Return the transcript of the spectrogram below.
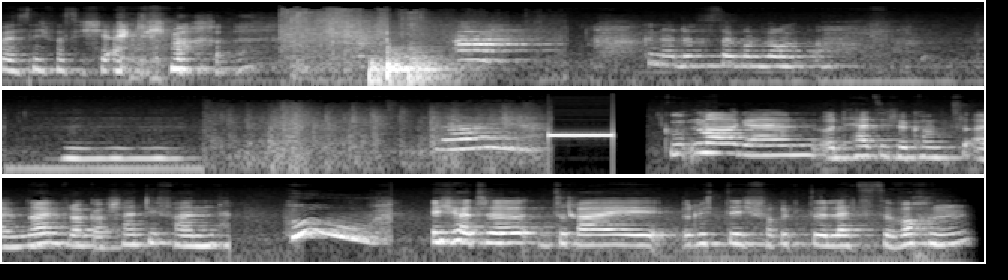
Ich weiß nicht, was ich hier eigentlich mache. Ah! Genau, das ist der Grund, warum... Oh. Nein! Guten Morgen und herzlich willkommen zu einem neuen Vlog auf Shanty Fun. Ich hatte drei richtig verrückte letzte Wochen.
